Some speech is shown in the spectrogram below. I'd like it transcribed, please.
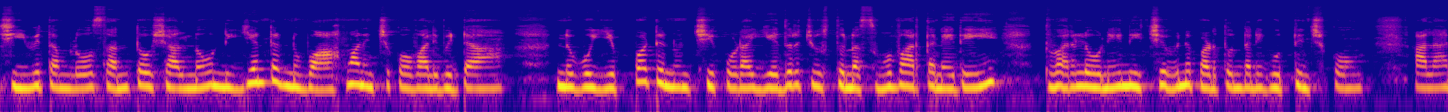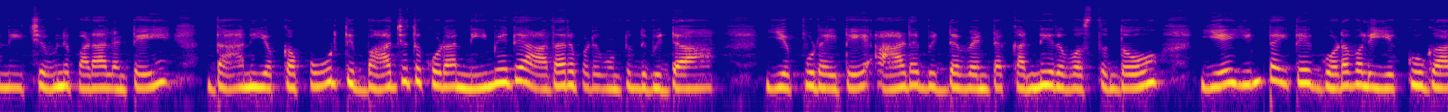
జీవితంలో సంతోషాలను నీయంత నువ్వు ఆహ్వానించుకోవాలి బిడ్డ. నువ్వు ఇప్పటి నుంచి కూడా ఎదురు చూస్తున్న శుభవార్త అనేది త్వరలోనే నీ చెవిన పడుతుందని గుర్తించుకో. అలా నీ చెవిన పడాలంటే దాని యొక్క పూర్తి బాధ్యత కూడా నీ మీదే ఆధారపడి ఉంటుంది బిడ్డ. ఎప్పుడైతే ఆడబిడ్డ వెంట కన్నీరు వస్తుందో ఏ ఇంటైతే గొడవలు ఎక్కువగా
